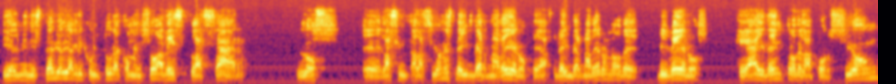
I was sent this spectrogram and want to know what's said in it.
y el Ministerio de Agricultura comenzó a desplazar los, eh, las instalaciones de invernadero, de invernadero no, de viveros que hay dentro de la porción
